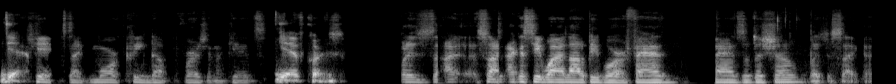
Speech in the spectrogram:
Yeah, kids, like more cleaned up version of kids. yeah, of course. But it's I, so I, I can see why a lot of people are fan fans of the show, but just like uh,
